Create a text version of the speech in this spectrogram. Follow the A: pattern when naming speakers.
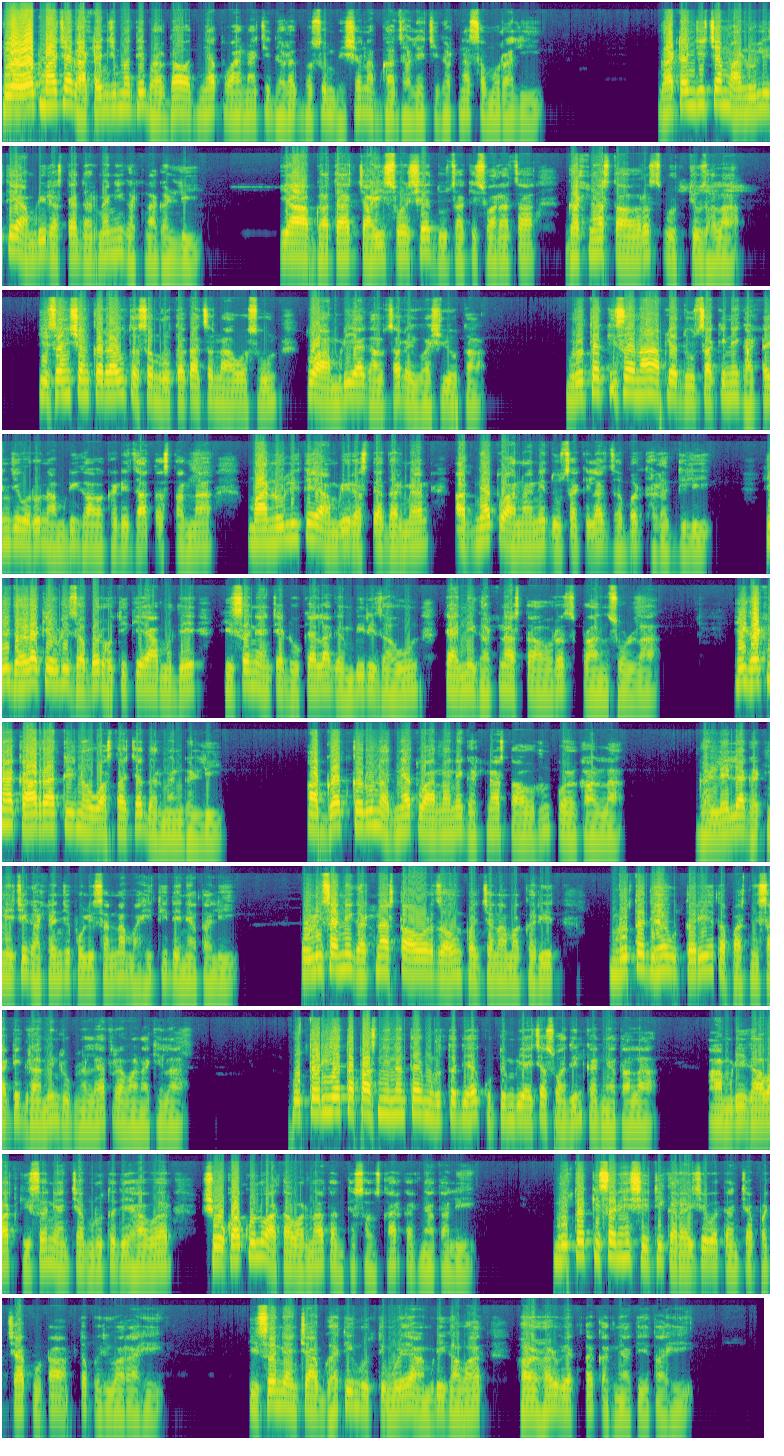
A: यवतमाळच्या घाटंजीमध्ये भरधाव अज्ञात वाहनाची धडक बसून भीषण अपघात झाल्याची घटना समोर आली. घाटंजीच्या मानुली ते आंबडी रस्त्यादरम्यान ही घटना घडली. या अपघातात चाळीस वर्षीय दुचाकीस्वाराचा घटनास्थळावरच मृत्यू झाला. किसन शंकर राऊत असं मृतकाचं नाव असून तो आंबडी या गावचा रहिवासी होता. मृतक किसन हा आपल्या दुचाकीने घाटंजीवरून आंबडी गावाकडे जात असताना मानुली ते आंबडी रस्त्यादरम्यान अज्ञात वाहनाने दुचाकीला जबर धडक दिली. ही धडक एवढी जबर होती की यामध्ये किसन यांच्या डोक्याला गंभीरी जाऊन त्यांनी घटनास्थळावरच प्राण सोडला. ही घटना काल रात्री नऊ वाजताच्या दरम्यान घडली. अपघात करून अज्ञात वाहनाने घटनास्थळावरून पळ काढला. घडलेल्या घटनेची घाटंजी पोलिसांना माहिती देण्यात आली. पोलिसांनी घटनास्थळावर जाऊन पंचनामा करीत मृतदेह उत्तरीय तपासणीसाठी ग्रामीण रुग्णालयात रवाना केला. उत्तरीय तपासणीनंतर मृतदेह कुटुंबियाच्या स्वाधीन करण्यात आला. आंबडी गावात किसन यांच्या मृतदेहावर शोकाकुल वातावरणात अंत्यसंस्कार करण्यात आले. मृत किसन हे शेती करायचे व त्यांच्या पश्चात मोठा आप्त परिवार आहे. किसन यांच्या अपघाती मृत्यूमुळे आंबडी गावात हळहळ व्यक्त करण्यात येत आहे.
